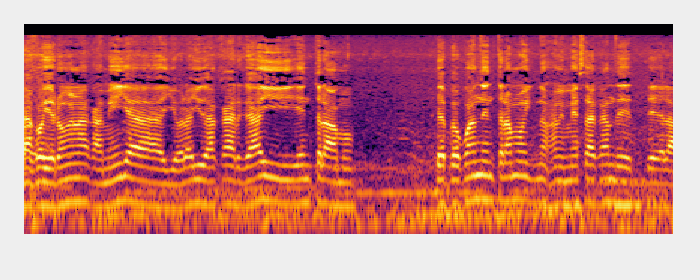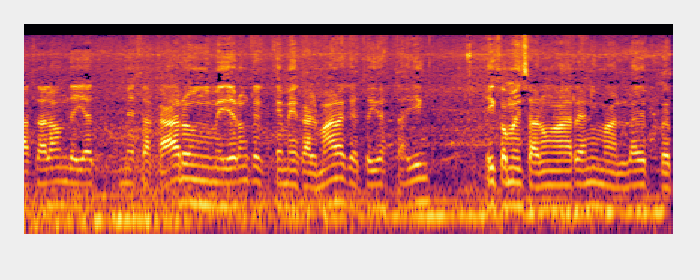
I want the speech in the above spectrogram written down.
La cogieron en la camilla, yo la ayudé a cargar y entramos. Después cuando entramos, a mí me sacan de, de, la sala donde ya me sacaron y me dieron que, que me calmara, que todo está bien. Y comenzaron a reanimarla. Después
